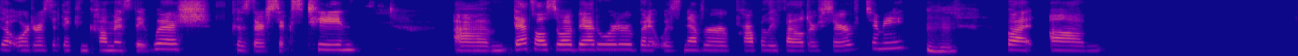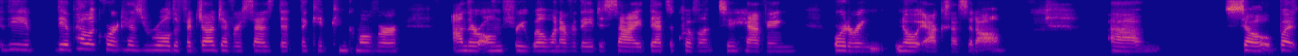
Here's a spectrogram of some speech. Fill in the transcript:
the orders that they can come as they wish because they're 16. Um, that's also a bad order, but it was never properly filed or served to me. Mm-hmm. But um, the the appellate court has ruled if a judge ever says that the kid can come over on their own free will whenever they decide, that's equivalent to having ordering no access at all. Um, so but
